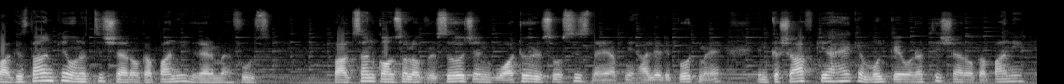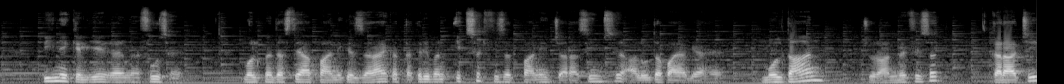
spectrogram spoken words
पाकिस्तान के उनतीस शहरों का पानी गैर महफूज Pakistan Council of Research and Water Resource ने अपनी हालिया रिपोर्ट में इंकशाफ किया है कि मुल्क के उनतीस शहरों का पानी पीने के लिए गैर महफूज है। मुल्क में दस्तियाब पानी के ज़राए का तकरीबन इकसठ फ़ीसद पानी जरासीम से आलूदा पाया गया है। मुल्तान, चौरानवे फ़ीसद, कराची,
